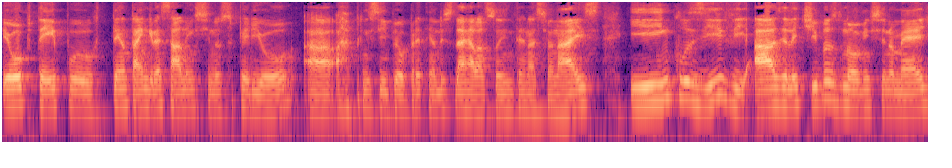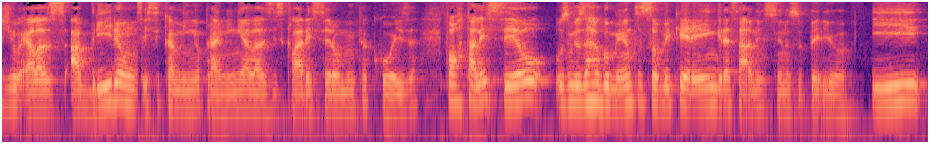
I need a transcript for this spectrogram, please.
Eu optei por tentar ingressar no ensino superior. A, a, princípio, eu pretendo estudar relações internacionais e, inclusive, as eletivas do novo ensino médio elas abriram esse caminho para mim. Elas esclareceram muita coisa, fortaleceu os meus argumentos sobre querer ingressar no ensino superior. E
